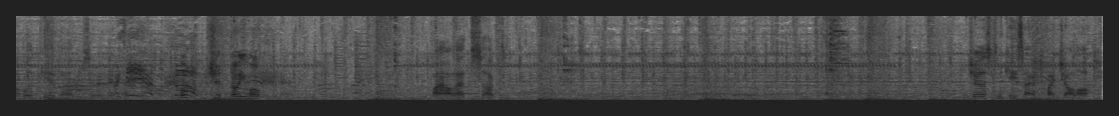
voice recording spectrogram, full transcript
Give up, sir. I see him! Oh, shit. No, you won't. Wow, that sucked. Just in case I have to fight y'all off.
